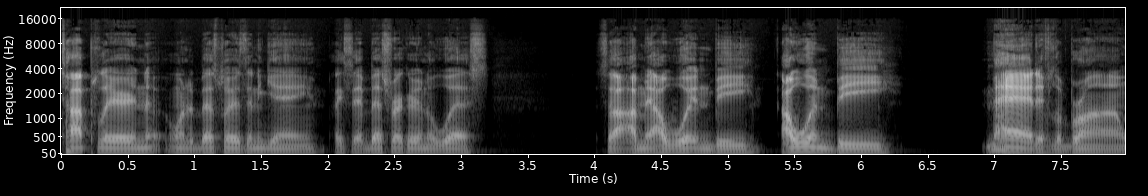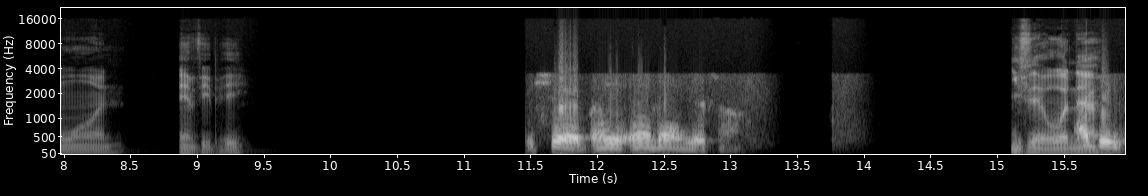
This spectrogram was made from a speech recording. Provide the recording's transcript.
top player and one of the best players in the game. Like I said, best record in the West. So I mean, I wouldn't be I wouldn't be mad if LeBron won MVP. He should, but he ain't done good so. You said what I now? think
